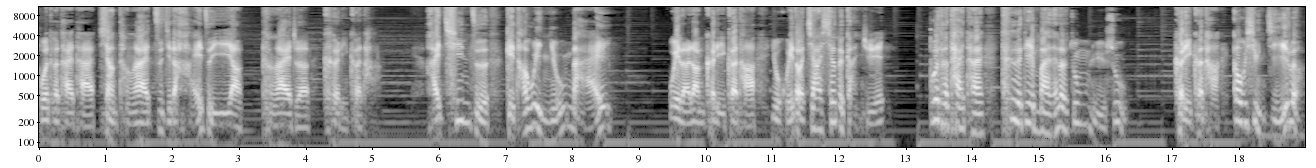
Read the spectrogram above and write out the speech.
波特太太像疼爱自己的孩子一样疼爱着克里克塔，还亲自给他喂牛奶。为了让克里克塔有回到家乡的感觉。波特太太特地买来了棕榈树，克里克塔高兴极了，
